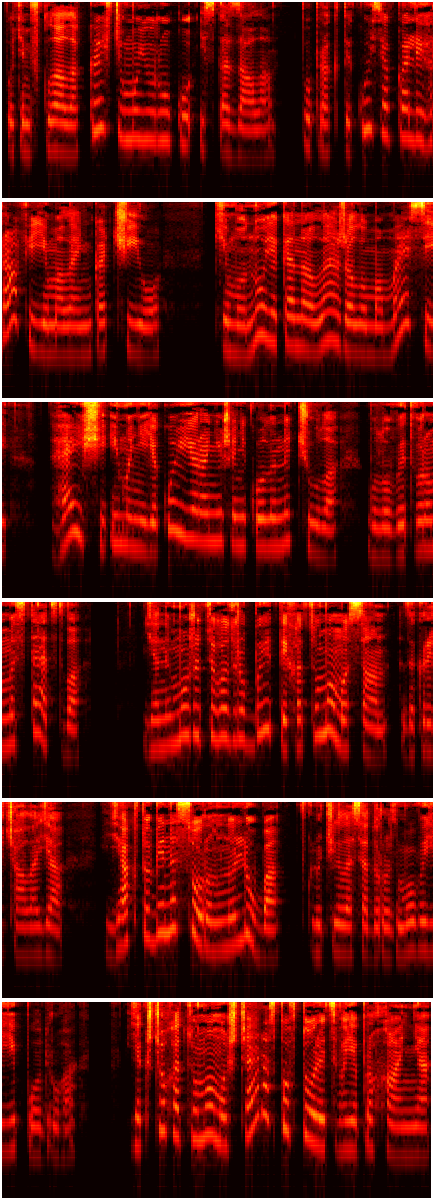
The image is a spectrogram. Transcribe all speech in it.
потім вклала кисть у мою руку і сказала Попрактикуйся в каліграфії, маленька Чіо. Кімоно, яке належало мамесі, гейші, імені якої я раніше ніколи не чула, було витвором мистецтва. Я не можу цього зробити, Хацумомо-сан, закричала я. Як тобі не соромно, Люба, включилася до розмови її подруга. Якщо Хацумомо ще раз повторить своє прохання,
